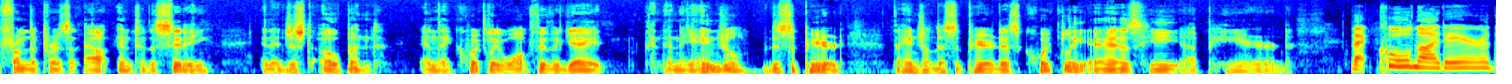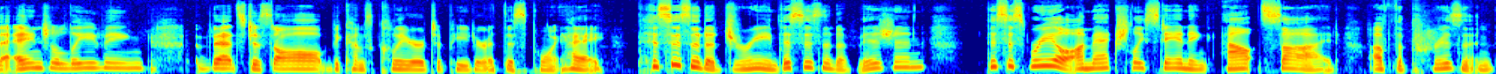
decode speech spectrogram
from the prison out into the city. And it just opened. And they quickly walked through the gate. And then the angel disappeared. The angel disappeared as quickly as he appeared that cool night air, the angel leaving, that's just all becomes clear to Peter at this point. Hey, this isn't a dream. This isn't a vision. This is real. I'm actually standing outside of the prison.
